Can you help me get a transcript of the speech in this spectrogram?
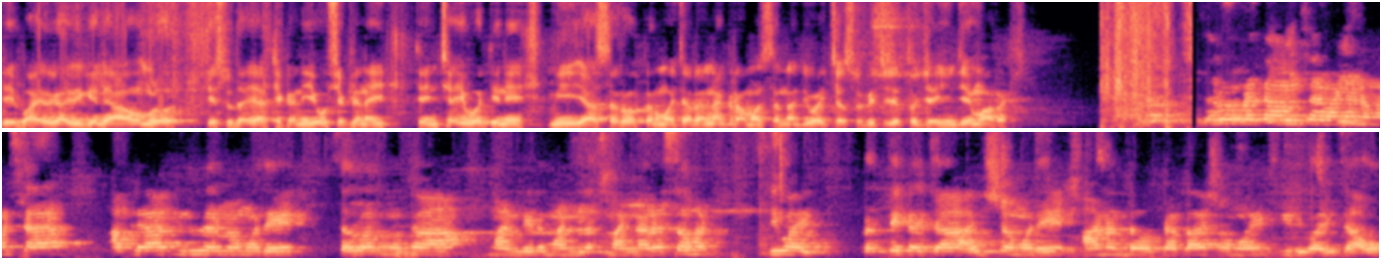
ते बाहेरगावी गेल्यामुळं ते सुद्धा या ठिकाणी येऊ शकले नाही. त्यांच्याही वतीने मी या सर्व कर्मचाऱ्यांना ग्रामस्थांना दिवाळीच्या शुभेच्छा देतो. जय हिंद जय महाराष्ट्र. सर्वप्रथम सर्वांना नमस्कार. आपल्या हिंदू धर्मामध्ये सर्वात मोठा मानलेला मान मानणारा सण दिवाळी. प्रत्येकाच्या आयुष्यामध्ये आनंद प्रकाशमय ही दिवाळी जावो.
